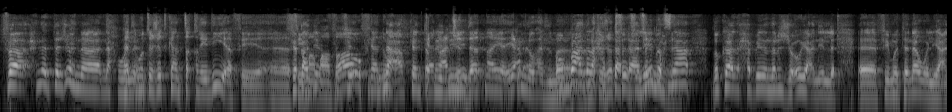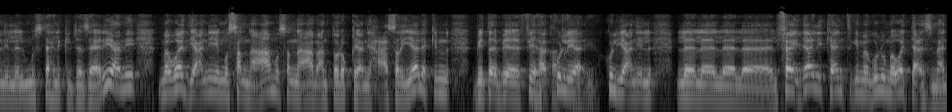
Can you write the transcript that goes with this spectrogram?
فإحنا اتجهنا نحو هذه المنتجات كانت تقليدية في آه، في فيما مضى وكانوا نعم كانت كانوا عند جداتنا يعملوا هذه المنتجات ومن بعد راح التقاليد وحنا دوكا حبينا نرجعوا يعني آه، في متناول يعني المستهلك الجزائري يعني مواد يعني مصنعة مصنعة عن طرق يعني عصرية لكن فيها كل كل يعني الفائده اللي كانت كما نقولوا مواد تاع زمان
